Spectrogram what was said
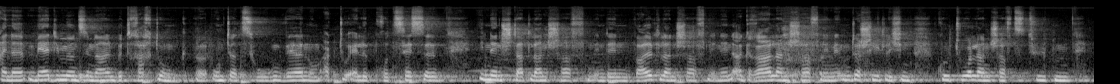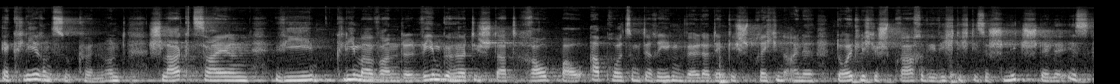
einer mehrdimensionalen Betrachtung äh, unterzogen werden, um aktuelle Prozesse in den Stadtlandschaften, in den Waldlandschaften, in den Agrarlandschaften, in den unterschiedlichen Kulturlandschaftstypen erklären zu können. Und Schlagzeilen wie Klimawandel, wem gehört die Stadt, Raubbau, Abholzung der Regenwälder, denke ich, sprechen eine deutliche Sprache, wie wichtig diese Schnittstelle ist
